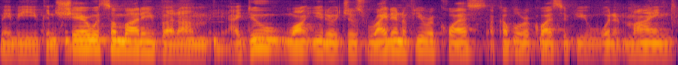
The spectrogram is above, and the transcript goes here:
maybe you can share with somebody. But um, I do want you to just write in a few requests, a couple of requests, if you wouldn't mind.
